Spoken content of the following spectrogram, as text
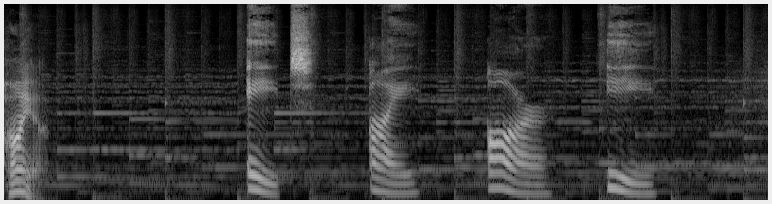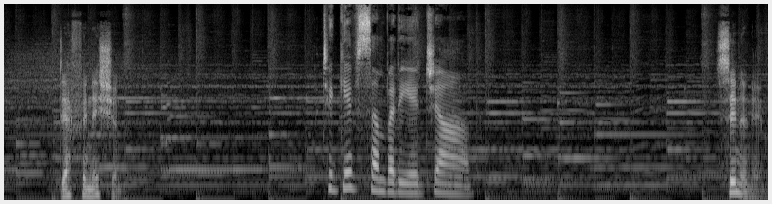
Hire H I R E. Definition. To give somebody a job. Synonym.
